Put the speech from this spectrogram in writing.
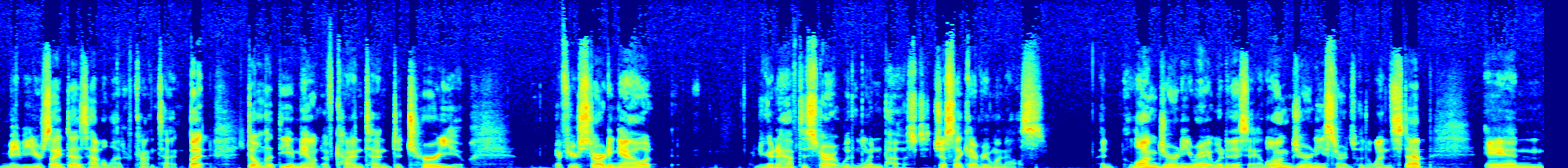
maybe your site does have a lot of content, but don't let the amount of content deter you. If you're starting out, you're going to have to start with one post, just like everyone else. A long journey, right? What do they say? A long journey starts with one step and,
